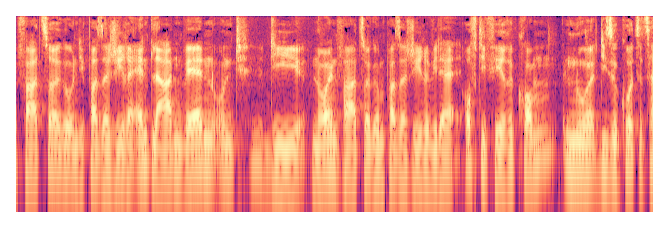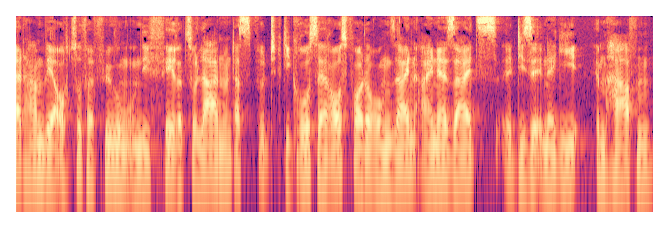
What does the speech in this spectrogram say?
Fahrzeuge und die Passagiere entladen werden und die neuen Fahrzeuge und Passagiere wieder auf die Fähre kommen. Nur diese kurze Zeit haben wir auch zur Verfügung, um die Fähre zu laden. Und das wird die große Herausforderung sein, einerseits äh, diese Energie im Hafen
